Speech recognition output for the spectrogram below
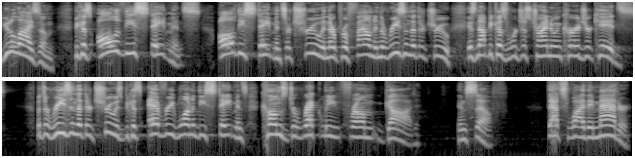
utilize them. Because all of these statements, all of these statements are true and they're profound. And the reason that they're true is not because we're just trying to encourage your kids. But the reason that they're true is because every one of these statements comes directly from God Himself. That's why they matter.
